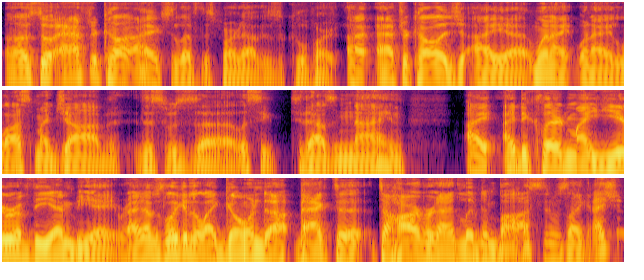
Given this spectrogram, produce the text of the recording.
Uh, so after college, I actually left this part out. This is a cool part. I, after college, I uh, when I when I lost my job, this was uh, let's see, 2009. I, I declared my year of the MBA. Right, I was looking at like going to back to to Harvard. I'd lived in Boston. It was like I should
